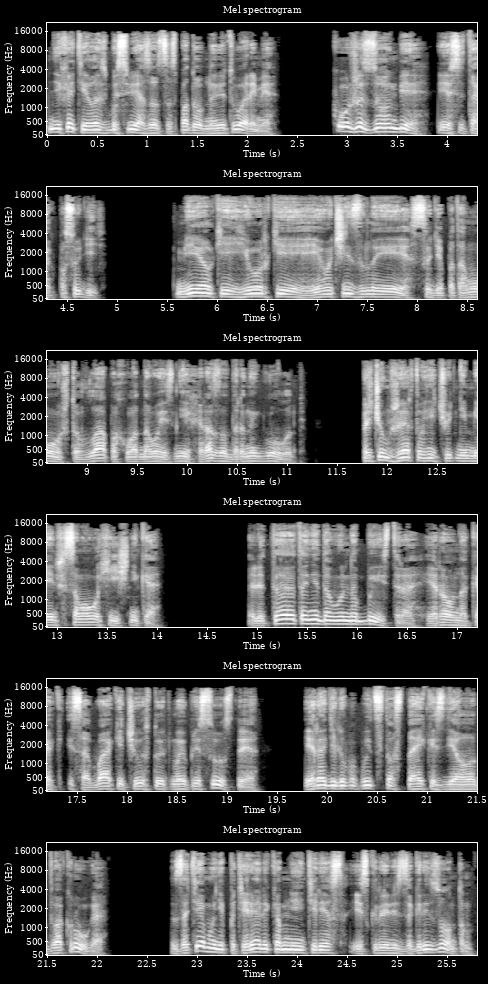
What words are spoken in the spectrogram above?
Не хотелось бы связываться с подобными тварями. Хуже зомби, если так посудить. Мелкие, юркие и очень злые, судя по тому, что в лапах у одного из них разодранный голубь. Причем жертва ничуть не меньше самого хищника. Летают они довольно быстро, и ровно как и собаки чувствуют мое присутствие, и ради любопытства стайка сделала два круга. Затем они потеряли ко мне интерес и скрылись за горизонтом,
